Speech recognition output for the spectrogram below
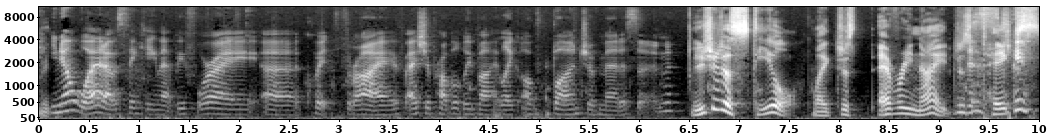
You know what? I was thinking that before I uh, quit Thrive, I should probably buy like a bunch of medicine. you should just steal like just every night. Just, take just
